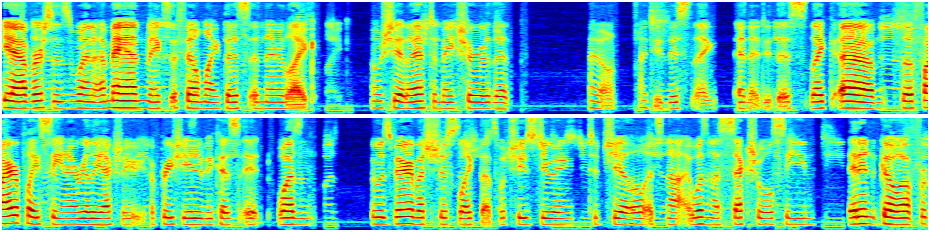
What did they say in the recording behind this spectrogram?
Yeah, versus when a man makes a film like this and they're like, oh shit, I have to make sure that I don't. I do this thing and I do this. Like um, the fireplace scene, I really actually appreciated because it wasn't. It was very much just like that's what she's doing to chill. It's not. It wasn't a sexual scene. They didn't go up for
